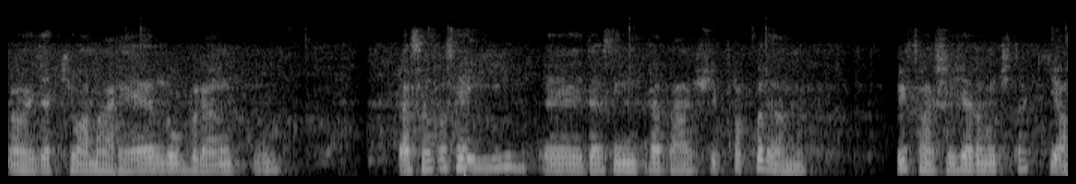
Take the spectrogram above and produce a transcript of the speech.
olha aqui o amarelo, o branco. É só você ir é, descendo para baixo e procurando. Bem fácil, geralmente tá aqui, ó.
